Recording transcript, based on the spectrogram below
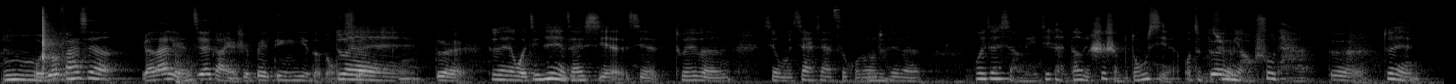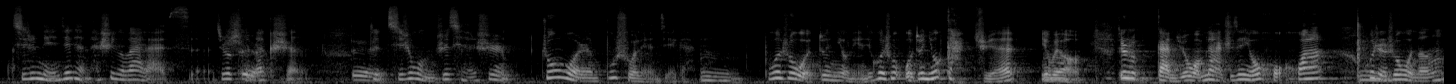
嗯，我就发现原来连接感也是被定义的东西。对。对对，我今天也在写写推文，写我们下下次活动的推文，我也在想连接感到底是什么东西，我怎么去描述它？对对，其实连接感它是一个外来词，就是是 connection。对对，其实我们之前是中国人不说连接感，嗯不会说我对你有连接，会说我对你有感觉，有没有？嗯就是感觉我们俩之间有火花，或者说我能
